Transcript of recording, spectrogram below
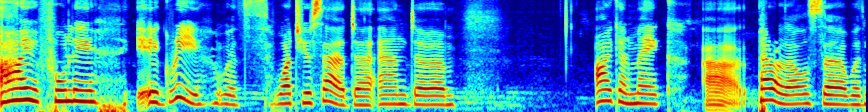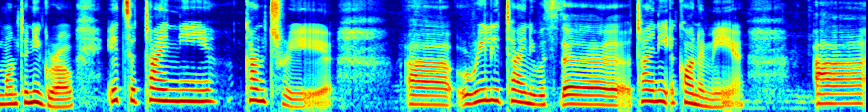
I fully agree with what you said, uh, and um, I can make uh, parallels uh, with Montenegro. It's a tiny country uh, really tiny with the tiny economy. Uh,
